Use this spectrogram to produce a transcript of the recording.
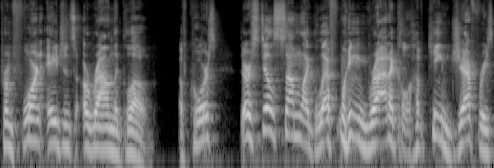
from foreign agents around the globe. Of course, there are still some like left wing radical Hakeem Jeffries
